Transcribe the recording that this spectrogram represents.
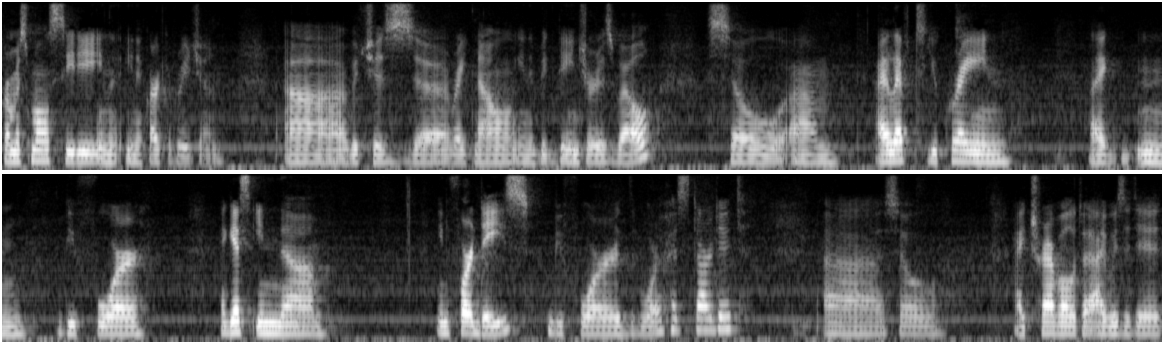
from a small city in in the Kharkiv region, uh, which is uh, right now in a big danger as well. So um, I left Ukraine like mm, before, I guess in um, in four days before the war has started. Uh, so I traveled, I visited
